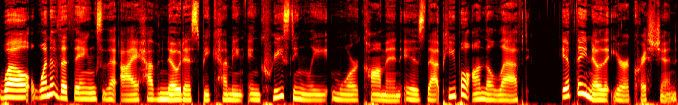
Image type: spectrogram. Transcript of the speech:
Well, one of the things that I have noticed becoming increasingly more common is that people on the left, if they know that you're a Christian,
